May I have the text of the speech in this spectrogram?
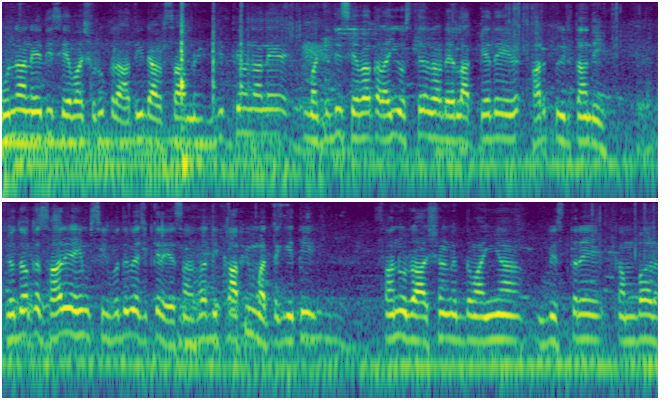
ਉਹਨਾਂ ਨੇ ਇਹਦੀ ਸੇਵਾ ਸ਼ੁਰੂ ਕਰਾਤੀ ਡਾਕਟਰ ਸਾਹਿਬ ਨੇ, ਜਿੱਥੇ ਉਹਨਾਂ ਨੇ ਮਸਜਿਦ ਦੀ ਸੇਵਾ ਕਰਾਈ ਉਸ ਤੇ ਸਾਡੇ ਇਲਾਕੇ ਦੇ ਹਰ ਪੀੜਤਾਂ ਦੀ, ਜਦੋਂ ਕਿ ਸਾਰੇ ਅਸੀਂ ਮੁਸੀਬਤ ਵਿੱਚ ਘਿਰੇ ਸਾਂ, ਸਾਡੀ ਕਾਫੀ ਮਦਦ ਕੀਤੀ। ਸਾਨੂੰ ਰਾਸ਼ਨ, ਦਵਾਈਆਂ, ਬਿਸਤਰੇ, ਕੰਬਲ,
